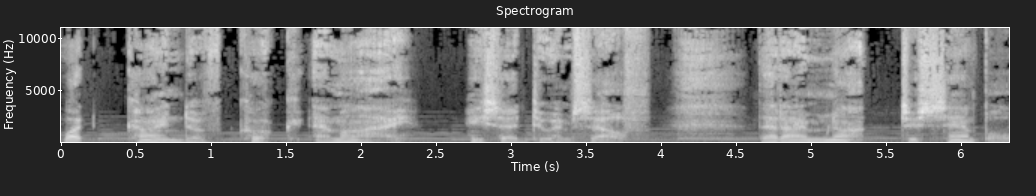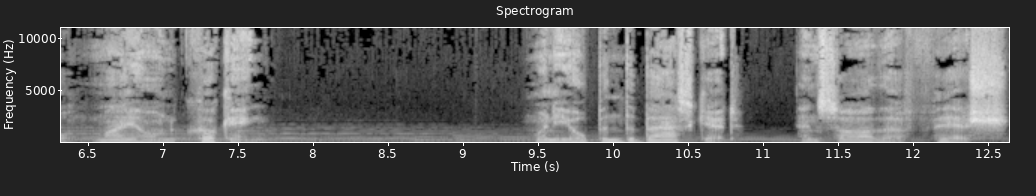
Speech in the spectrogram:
What kind of cook am I, he said to himself, that I'm not to sample my own cooking? When he opened the basket and saw the fish,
